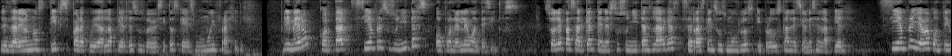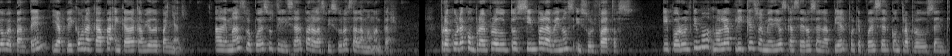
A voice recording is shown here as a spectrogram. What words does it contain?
les daré unos tips para cuidar la piel de sus bebecitos que es muy frágil. Primero, cortar siempre sus uñitas o ponerle guantecitos. Suele pasar que al tener sus uñitas largas se rasquen sus muslos y produzcan lesiones en la piel. Siempre lleva contigo Bepantén y aplica una capa en cada cambio de pañal. Además, lo puedes utilizar para las fisuras al amamantar. Procura comprar productos sin parabenos y sulfatos. Y por último, no le apliques remedios caseros en la piel porque puede ser contraproducente.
